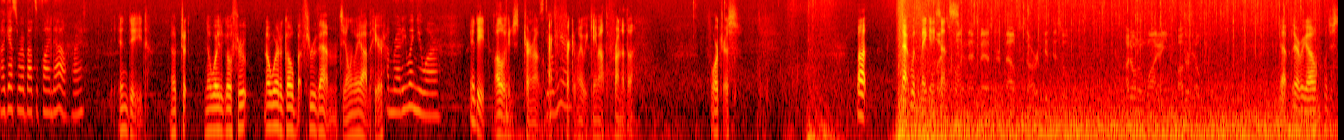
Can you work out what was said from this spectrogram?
I guess we're about to find out, right? Indeed. No tr- no way to go through. Nowhere to go but through them. It's the only way out of here. I'm ready when you are. Indeed. Although we could just turn around and go Still back the frickin' way we came out the front of the fortress. But that wouldn't make any sense. Find that bastard Balthazar and get this over. I don't know why I even bothered helping. Yep, there we go. We'll just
